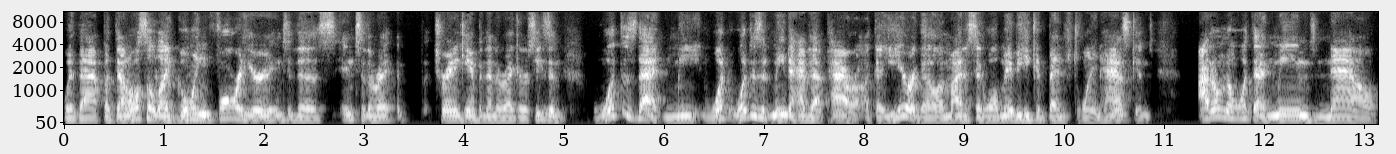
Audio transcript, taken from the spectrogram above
with that? But then also like going forward here into this into the training camp and then the regular season. What does that mean? What what does it mean to have that power? Like a year ago, I might have said, well, maybe he could bench Dwayne Haskins. I don't know what that means now.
